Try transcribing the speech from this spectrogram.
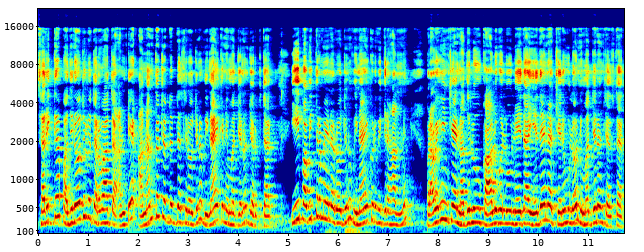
సరిగ్గా పది రోజుల తర్వాత అంటే అనంత చతుర్దశి రోజున వినాయక నిమజ్జనం జరుపుతారు. ఈ పవిత్రమైన రోజును వినాయకుడి విగ్రహాన్ని ప్రవహించే నదులు కాలువలు లేదా ఏదైనా చెరువులో నిమజ్జనం చేస్తారు.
